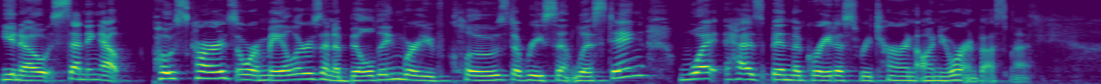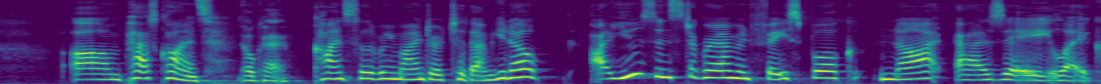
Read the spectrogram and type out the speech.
you know, sending out postcards or mailers in a building where you've closed a recent listing? What has been the greatest return on your investment? Um, past clients. Okay. Constant reminder to them. You know, I use Instagram and Facebook not as a like,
